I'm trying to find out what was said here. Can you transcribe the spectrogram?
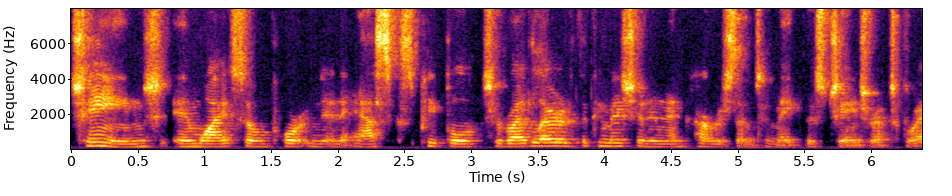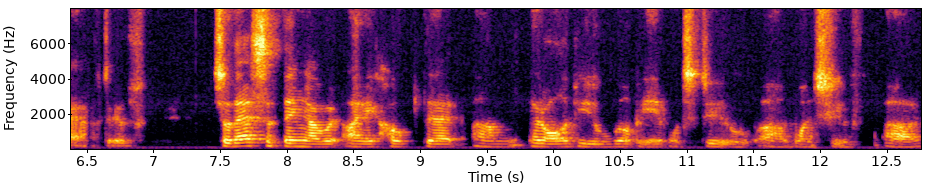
change and why it's so important and asks people to write a letter to the commission and encourage them to make this change retroactive. So that's the thing I would I hope that um, that all of you will be able to do uh, once you've uh,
